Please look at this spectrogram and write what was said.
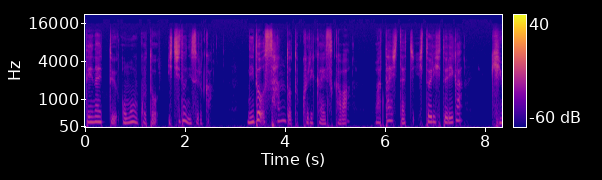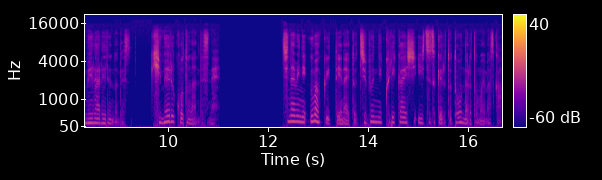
ていないという思うことを一度にするか。二度三度と繰り返すかは私たち一人一人が決められるのです。決めることなんですね。ちなみにうまくいっていないと自分に繰り返し言い続けるとどうなると思いますか？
